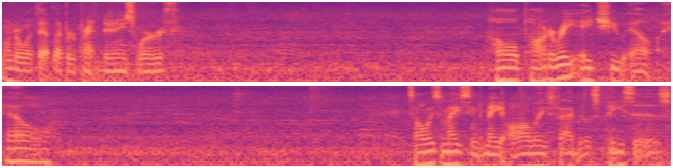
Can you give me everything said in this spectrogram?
Wonder what that leopard print Dooney's worth. Hull Pottery, H U L L. It's always amazing to me all these fabulous pieces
